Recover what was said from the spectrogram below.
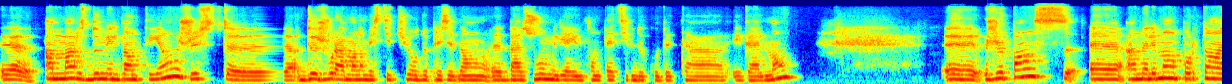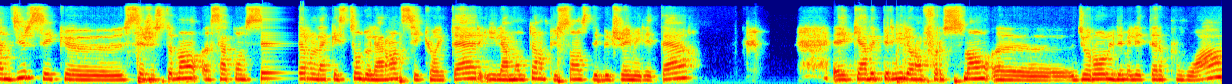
en mars 2021, juste deux jours avant l'investiture du président Bazoum, il y a une tentative de coup d'État également. Euh, je pense euh, un élément important à dire, c'est que c'est justement ça concerne la question de la rente sécuritaire et la montée en puissance des budgets militaires et qui avait permis le renforcement euh, du rôle des militaires pouvoir.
